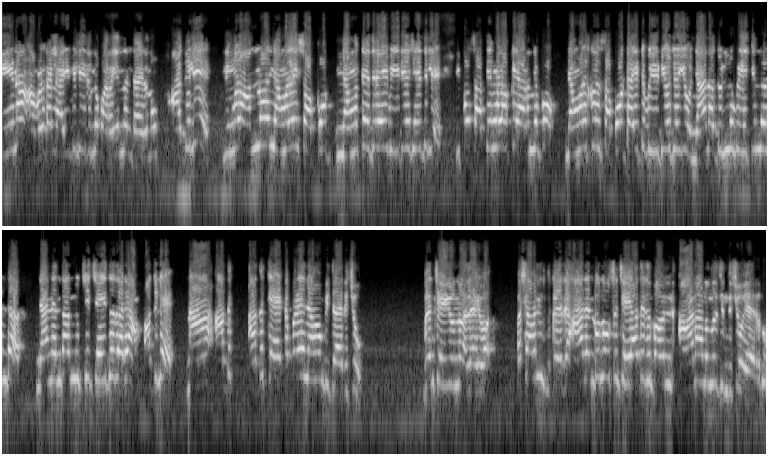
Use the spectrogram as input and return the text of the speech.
വീണ അവളുടെ ലൈവിൽ ഇരുന്ന് പറയുന്നുണ്ടായിരുന്നു. അതിൽ നിങ്ങൾ അന്ന് ഞങ്ങളെ സപ്പോർട്ട് ഞങ്ങൾക്കെതിരെ വീഡിയോ ചെയ്തില്ലേ? ഇപ്പൊ സത്യങ്ങളൊക്കെ അറിഞ്ഞപ്പോ ഞങ്ങൾക്ക് സപ്പോർട്ടായിട്ട് വീഡിയോ ചെയ്യൂ. ഞാൻ അതിലിന് വിളിക്കുന്നുണ്ട്. ഞാൻ എന്താന്ന് വെച്ച് ചെയ്തു തരാം. അതിലെ അത് അത് കേട്ടപ്പോഴേ ഞാൻ വിചാരിച്ചു ഇവൻ ചെയ്യുന്നു ലൈവ് പക്ഷെ അവൻ ആ രണ്ടു ദിവസം ചെയ്യാതിരുന്നപ്പോ അവൻ ആണാണെന്ന് ചിന്തിച്ചു പോയായിരുന്നു.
